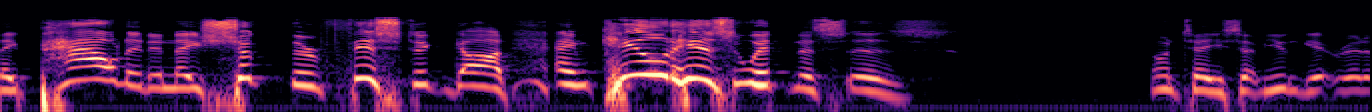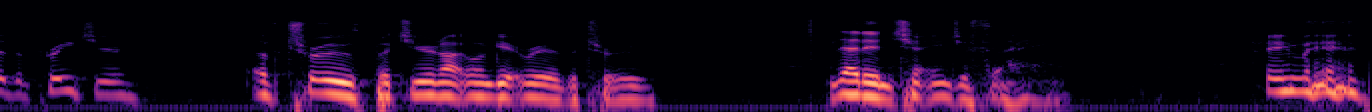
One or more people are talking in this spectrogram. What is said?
they pouted and they shook their fist at God and killed his witnesses. I want to tell you something. You can get rid of the preacher of truth, but you're not going to get rid of the truth. That didn't change a thing. Amen.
